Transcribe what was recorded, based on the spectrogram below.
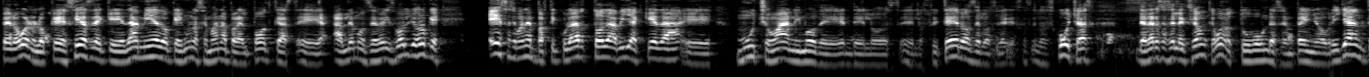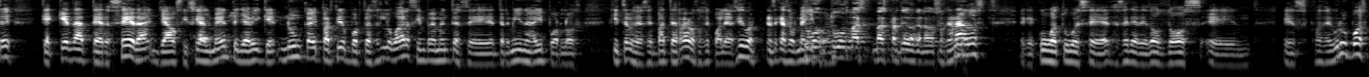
pero bueno, lo que decías de que da miedo que en una semana para el podcast eh, hablemos de béisbol, yo creo que esta semana en particular todavía queda eh, mucho ánimo de, los, los, tuiteros, de los, los, escuchas, de dar esa selección que bueno, tuvo un desempeño brillante, que queda tercera ya oficialmente, ya vi que nunca hay partido por tercer lugar, simplemente se determina ahí por los criterios de desempate raros, no sé cuál es bueno, en este caso México. Tuvo, más, más, partidos ganados. ganados, que Cuba tuvo esa serie de 2-2 en, en su fase de grupos,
